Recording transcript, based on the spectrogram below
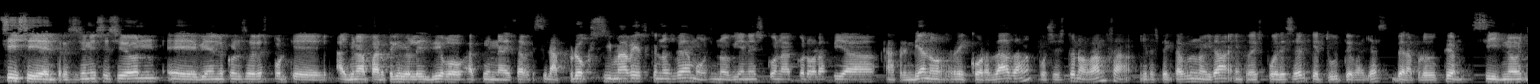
Sí, sí, entre sesión y sesión eh, vienen con los deberes porque hay una parte que yo les digo al finalizar, si la próxima vez que nos veamos no vienes con la coreografía aprendida, no recordada, pues esto no avanza y el espectáculo no irá. Entonces puede ser que tú te vayas de la producción. Si, no,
